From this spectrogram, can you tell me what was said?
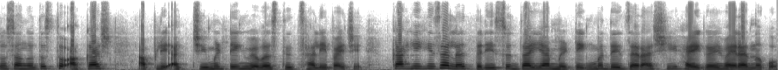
तो सांगत असतो आकाश आपली आजची मीटिंग व्यवस्थित झाली पाहिजे. काहीही झालं तरीसुद्धा या मीटिंगमध्ये जराशी हैगय व्हायला नको.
